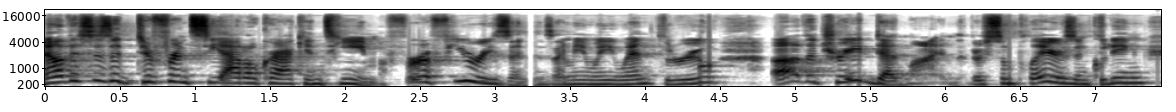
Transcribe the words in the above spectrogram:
Now, this is a different Seattle Kraken team for a few reasons. I mean, we went through uh, the trade deadline. There's some players, including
